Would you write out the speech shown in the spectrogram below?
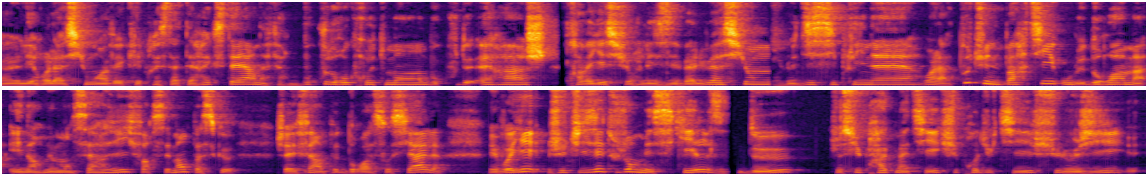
les relations avec les prestataires externes, à faire beaucoup de recrutement, beaucoup de RH, travailler sur les évaluations, le disciplinaire, voilà, toute une partie où le droit m'a énormément servi, forcément, parce que j'avais fait un peu de droit social. Mais voyez, j'utilisais toujours mes skills de je suis pragmatique, je suis productif, je suis logique,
